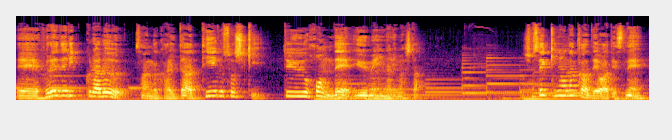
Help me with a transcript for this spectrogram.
えー、フレデリック・ラルーさんが書いたティール組織という本で有名になりました。書籍の中ではですね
